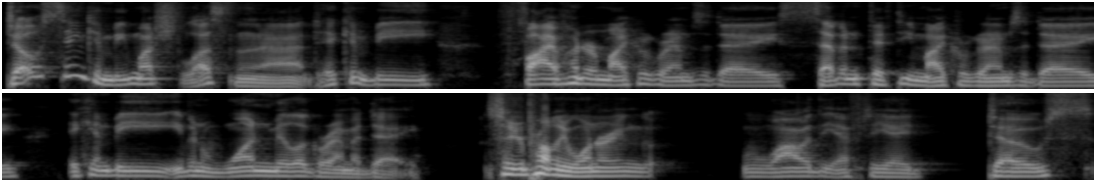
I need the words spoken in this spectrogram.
dosing can be much less than that. It can be 500 micrograms a day, 750 micrograms a day. It can be even one milligram a day. So you're probably wondering why would the FDA dose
